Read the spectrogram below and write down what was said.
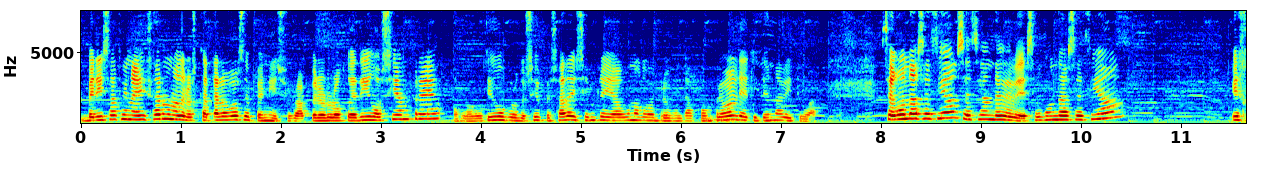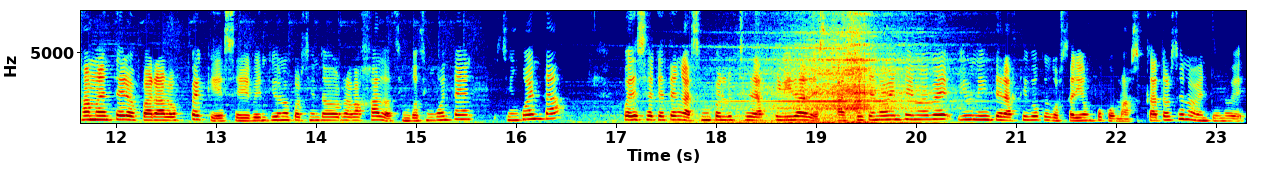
Veréis al finalizar uno de los catálogos de Península, pero lo que digo siempre, os lo digo porque soy pesada y siempre hay alguno que me pregunta, comprueba el de tu tienda habitual. Segunda sección, sección de bebé. Segunda sección, pijama entero para los peques, 21% eh, rebajado a 5,50 Puede ser que tengas un peluche de actividades a 7,99 y un interactivo que costaría un poco más, 14,99.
